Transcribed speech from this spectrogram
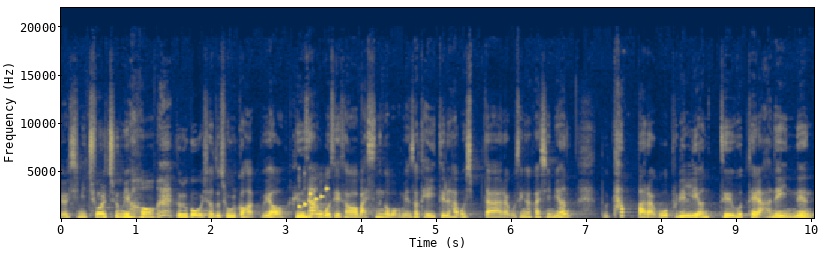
열심히 춤을 추며 놀고 오셔도 좋을 것 같고요. 근사한 곳에서 맛있는 거 먹으면서 데이트를 하고 싶다라고 생각하시면 또 탑바라고 브릴리언트 호텔 안에 있는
